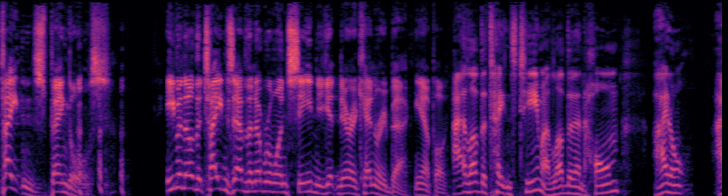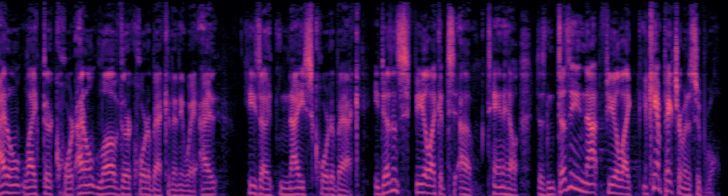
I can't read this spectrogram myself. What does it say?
Titans, Bengals. Even though the Titans have the number one seed and you get Derrick Henry back. Yeah, Paul. I love the Titans team. I love them at home. I don't I don't like their court. I don't love their quarterback in any way. I he's a nice quarterback. He doesn't feel like a t- uh, Tannehill. Doesn't doesn't he not feel like you can't picture him in a Super Bowl?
